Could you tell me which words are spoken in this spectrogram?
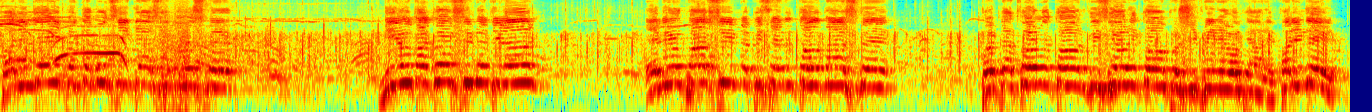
Faleminderit për këtë mundësi të jashtëzakonshme! Mirë u takofshim në Tiranë e mirupafshim në bisedën tonë të ardhshme për platformën tonë, vizionin tonë për Shqipërinë Europiane! Faleminderit!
